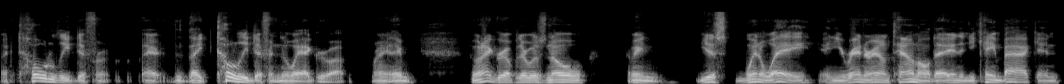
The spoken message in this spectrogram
like totally different, eh, like totally different than the way I grew up, right? They, when I grew up, there was no I mean, you just went away and you ran around town all day and then you came back and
